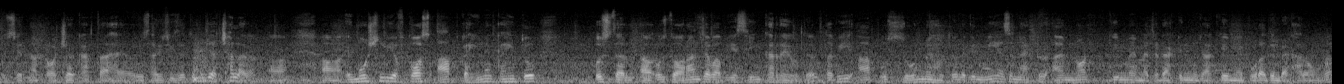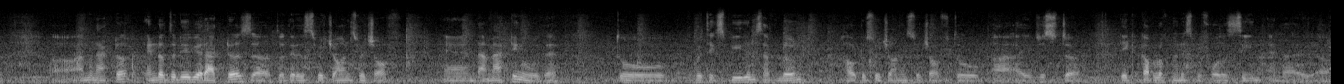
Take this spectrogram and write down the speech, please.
खुद से इतना टॉर्चर करता है और ये सारी चीज़ें तो मुझे अच्छा लगा। इमोशनली ऑफ़ कोर्स आप कहीं ना कहीं तो उस दर, uh, उस दौरान जब आप ये सीन कर रहे होते हो तभी आप उस जोन में होते हो लेकिन me as an actor I am not कि मैं मेथड एक्टिंग में जाके मैं पूरा दिन बैठा रहूँगा। I am an actor end of the day we are actors तो there is switch on switch off and I am acting over there तो with experience I learn how to switch on and switch off. So uh, I just uh, take a couple of minutes before the scene and I uh,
